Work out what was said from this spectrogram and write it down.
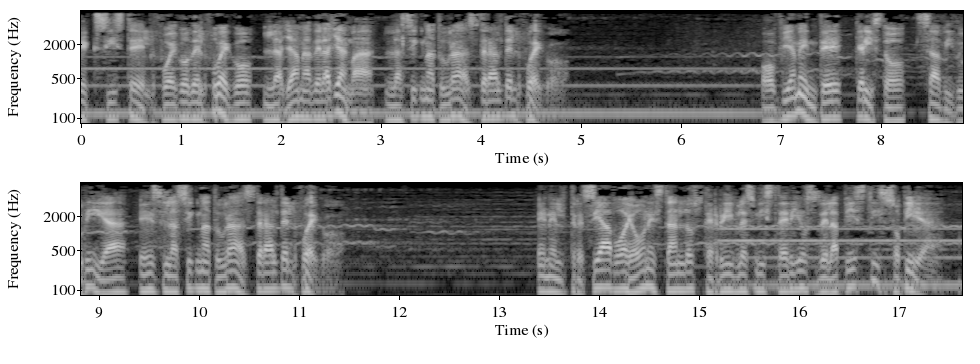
Existe el fuego del fuego, la llama de la llama, la asignatura astral del fuego. Obviamente, Cristo, sabiduría, es la asignatura astral del fuego. En el treceavo eón están los terribles misterios de la Pistis Sopía.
